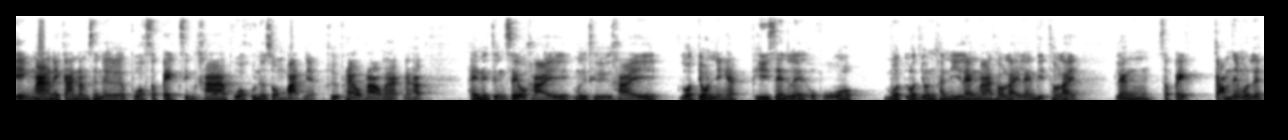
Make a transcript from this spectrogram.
เก่งมากในการนำเสนอพวกสเปคสินค้า พวกคุณสมบัติเนี่ยคือแพรวๆมากนะครับ ให้นึกถึงเซลล์ขายมือถือขายรถยนต์อย่างเงี้ยพรีเซนต์เลยโอ้โหหมดรถยนต์คันนี้แรงม้าเท่าไหร่แรงบิดเท่าไหร่ แรงสเปคจำได้หมดเลย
